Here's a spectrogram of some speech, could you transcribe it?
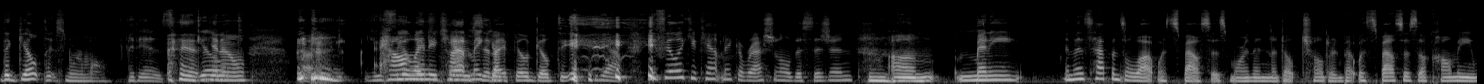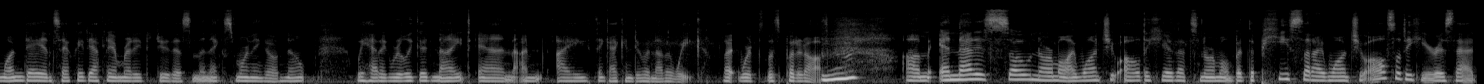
the guilt is normal. It is. Guilt, you know, uh, you how many like times did your, I feel guilty? yeah, you feel like you can't make a rational decision. Mm-hmm. Um, many, and this happens a lot with spouses more than adult children. But with spouses, they'll call me one day and say, "Okay, Daphne, I'm ready to do this," and the next morning go, "Nope, we had a really good night, and I'm I think I can do another week. Let let's put it off. Mm-hmm. Um, and that is so normal. I want you all to hear that's normal. But the piece that I want you also to hear is that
